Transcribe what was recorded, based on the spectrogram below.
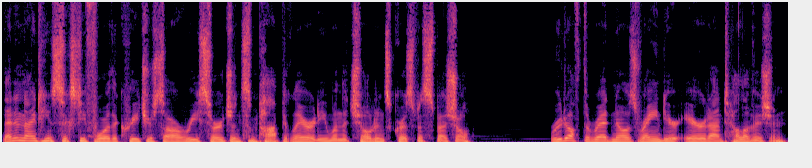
Then in 1964, the creature saw a resurgence in popularity when the children's Christmas special, Rudolph the Red-Nosed Reindeer, aired on television.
